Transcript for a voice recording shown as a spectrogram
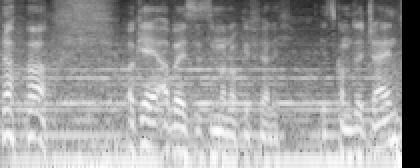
okay, aber es ist immer noch gefährlich. Jetzt kommt der Giant.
